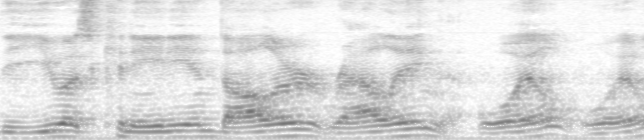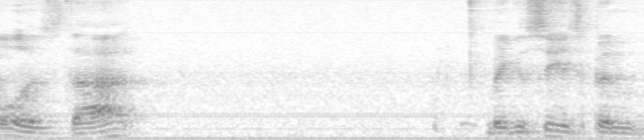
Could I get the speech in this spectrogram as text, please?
The U.S. Canadian dollar rallying. Oil, oil is that. But you can see it's been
